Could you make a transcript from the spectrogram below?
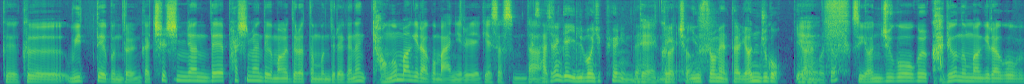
그, 그 윗대 분들, 그러니까 70년대, 80년대 음악을 들었던 분들에게는 경음악이라고 많이를 얘기했었습니다. 사실은 이게 일본식 표현인데. 네, 그렇죠. 네, instrumental 연주곡이라는 예. 거죠. 그래서 연주곡을 가벼운 음악이라고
